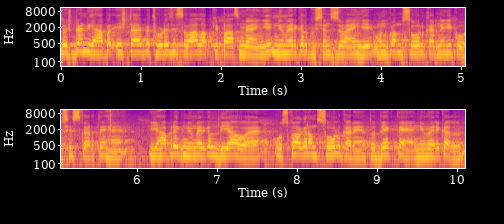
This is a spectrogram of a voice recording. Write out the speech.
तो स्टूडेंट यहाँ पर इस टाइप के थोड़े से सवाल आपके पास में आएँगे न्यूमेरिकल क्वेश्चंस जो आएँगे, उनको हम सोल्व करने की कोशिश करते हैं। यहाँ पर एक न्यूमेरिकल दिया हुआ है, उसको अगर हम सोल्व करें तो देखते हैं न्यूमेरिकल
